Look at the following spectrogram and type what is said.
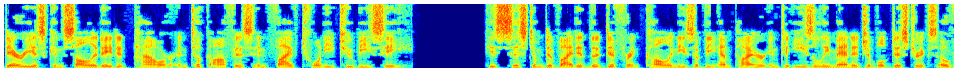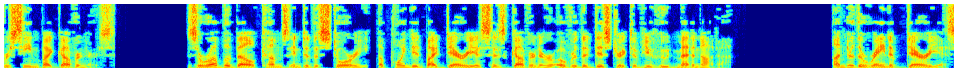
Darius consolidated power and took office in 522 BC. His system divided the different colonies of the empire into easily manageable districts overseen by governors. Zerubbabel comes into the story, appointed by Darius as governor over the district of Yehud Medinata. Under the reign of Darius,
